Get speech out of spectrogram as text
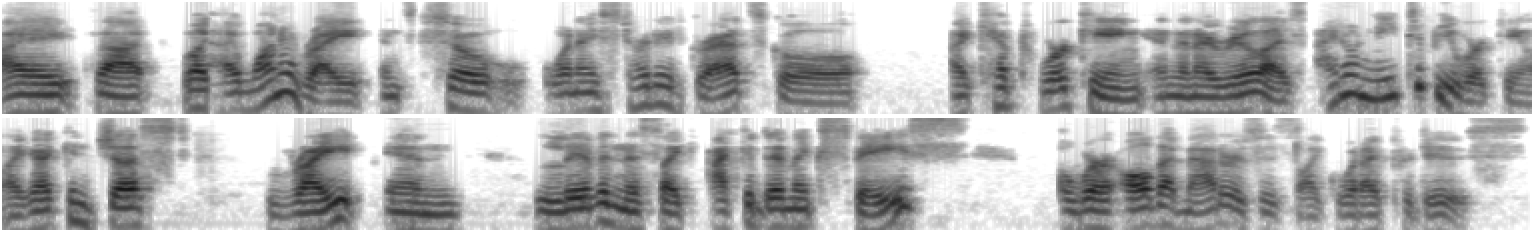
I thought, well, I want to write. And so when I started grad school, I kept working, and then I realized I don't need to be working. Like I can just write and live in this like academic space where all that matters is like what I produce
